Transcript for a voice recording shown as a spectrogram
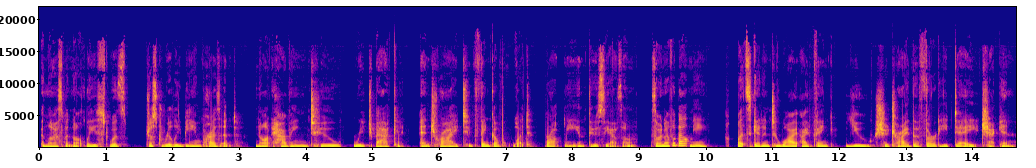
And last but not least was just really being present, not having to reach back and try to think of what brought me enthusiasm. So, enough about me. Let's get into why I think you should try the 30 day check in.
